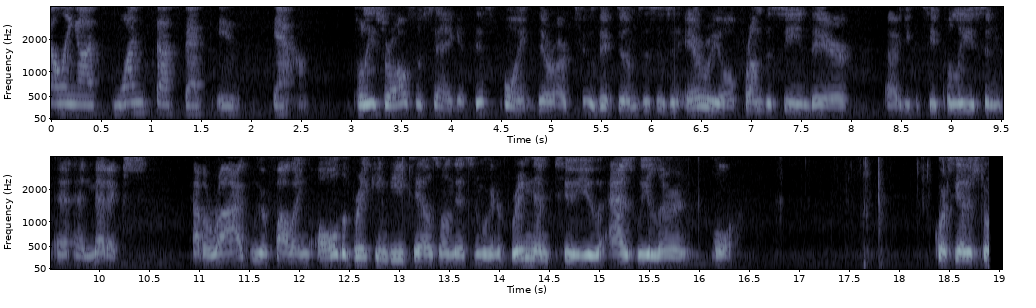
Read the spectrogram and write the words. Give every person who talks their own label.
Speaker 1: telling us one suspect is down.
Speaker 2: Police are also saying at this point there are two victims. This is an aerial from the scene there. Uh, you can see police and, and medics have arrived. We are following all the breaking details on this, and we're going to bring them to you as we learn more. Of course, the other story.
